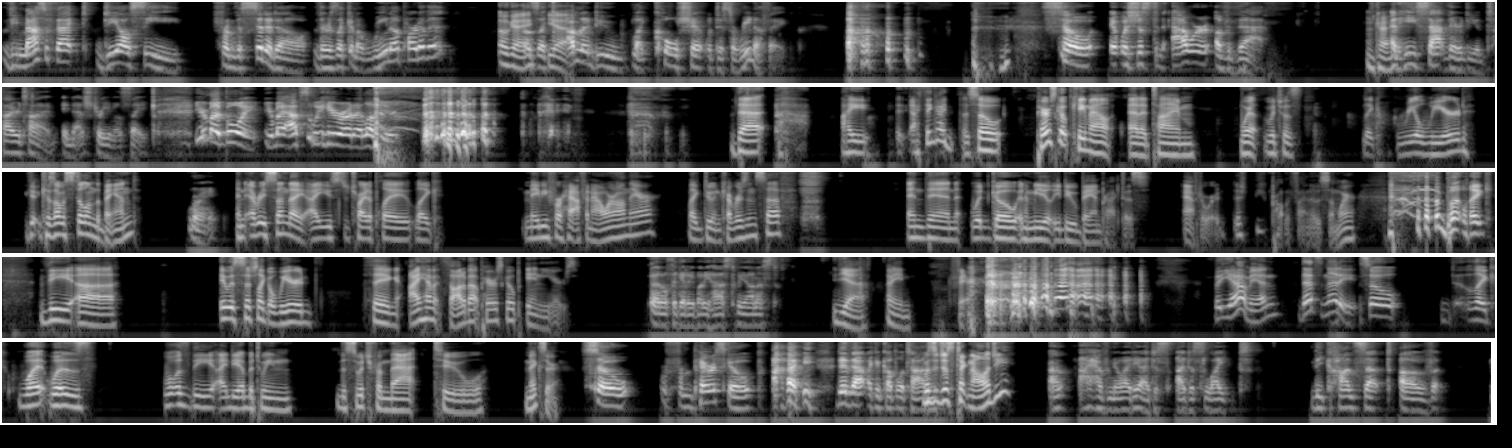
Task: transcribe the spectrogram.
the Mass Effect DLC from the Citadel. There's like an arena part of it. Okay. I was like, yeah. I'm gonna do like cool shit with this arena thing. so it was just an hour of that. Okay. And he sat there the entire time in that stream. I was like, You're my boy. You're my absolute hero, and I love you. that I I think I so Periscope came out at a time where which was like real weird because I was still in the band right. and every Sunday I used to try to play like maybe for half an hour on there like doing covers and stuff and then would go and immediately do band practice afterward. There's, you can probably find those somewhere. but like the uh it was such like a weird thing. I haven't thought about Periscope in years. I don't think anybody has, to be honest. Yeah, I mean, fair. but yeah, man, that's nutty. So, like, what was what was the idea between the switch from that to Mixer? So from Periscope, I did that like a couple of times. Was it just technology? I, I have no idea. I just I just liked the concept of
